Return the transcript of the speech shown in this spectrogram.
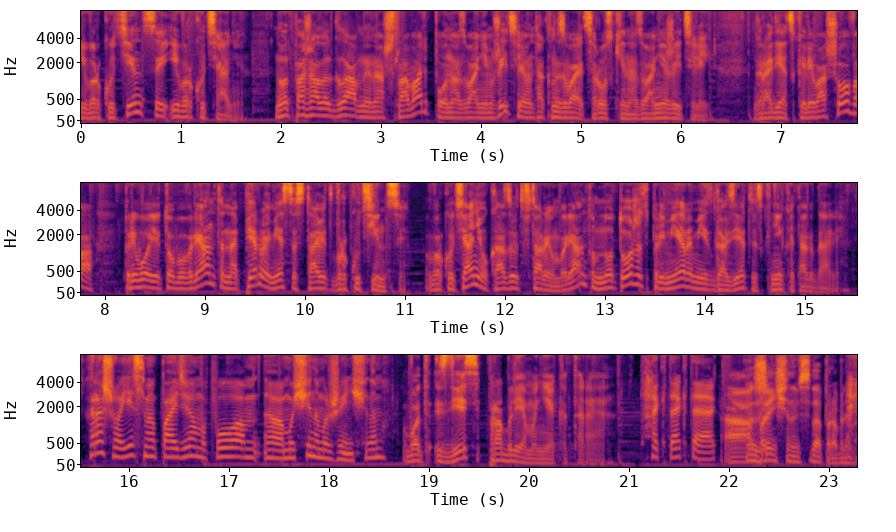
И воркутинцы, и воркутяне. Но вот, пожалуй, главный наш словарь по названиям жителей, он так называется, русские названия жителей, Городецкая Левашова, приводит оба варианта, на первое место ставит воркутинцы. Воркутяне указывают вторым вариантом, но тоже с примерами из газет, из книг и так далее. Хорошо, а если мы пойдем по э, мужчинам и женщинам? Вот здесь проблема некоторая. Так, так, так. А, С под- женщинами всегда проблема.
